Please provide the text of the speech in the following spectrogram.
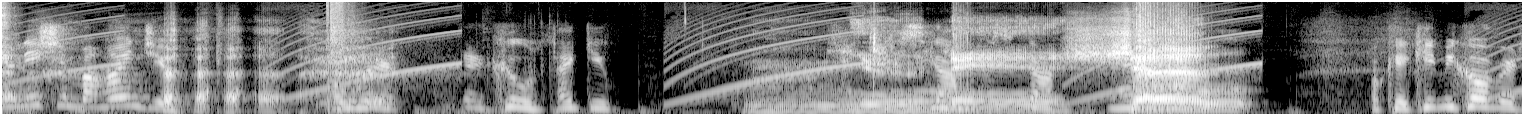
munition behind you. Yeah, cool. Thank you. Munition. Okay, keep me covered.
